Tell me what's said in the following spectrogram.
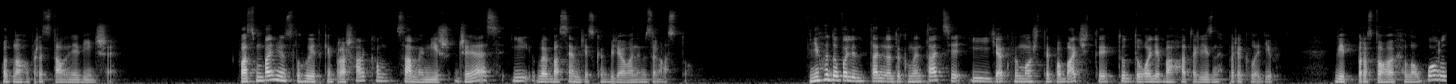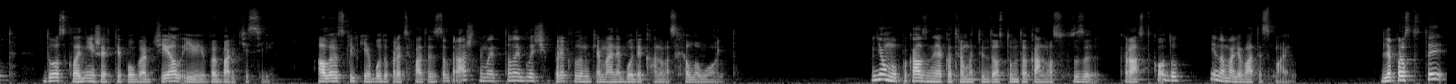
одного представлення в інше. WASM слугує таким прошарком саме між JS і WebAssembly з Rust. В нього доволі детальна документація, і, як ви можете побачити, тут доволі багато різних прикладів від простого Hello World до складніших типу WebGL і WebRTC. Але оскільки я буду працювати з зображеннями, то найближчим прикладом для мене буде Canvas Hello World. В ньому показано, як отримати доступ до Canvas з Rust коду і намалювати смайл. Для простоти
